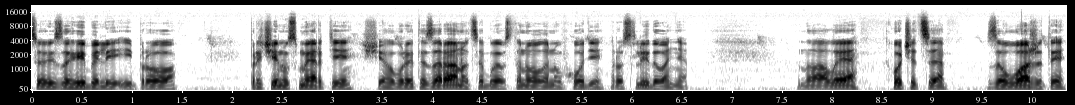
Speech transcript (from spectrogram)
цієї загибелі і про причину смерті ще говорити зарано. Це буде встановлено в ході розслідування. Ну, але хочеться зауважити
